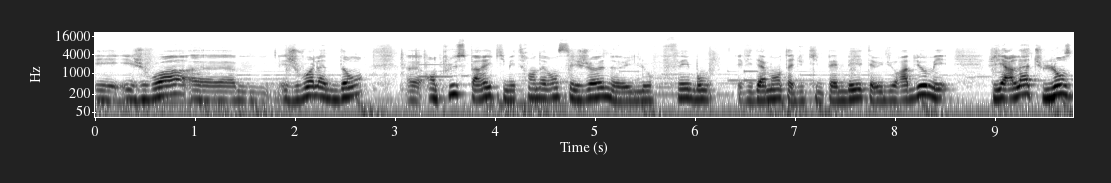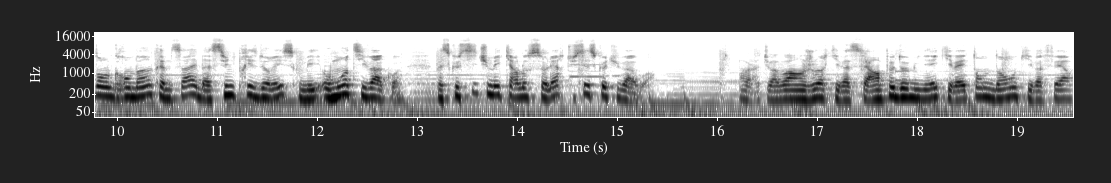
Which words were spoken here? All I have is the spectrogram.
Et, je vois, euh, je vois là-dedans, euh, en plus Paris qui mettrait en avant ces jeunes, euh, ils l'ont fait. Bon, évidemment t'as du Kimpembe, t'as eu du Rabiot, mais là tu lances dans le grand bain comme ça, et ben c'est une prise de risque, mais au moins t'y vas quoi. Parce que si tu mets Carlos Soler, tu sais ce que tu vas avoir. Voilà, tu vas avoir un joueur qui va se faire un peu dominer, qui va être en dedans, qui va faire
